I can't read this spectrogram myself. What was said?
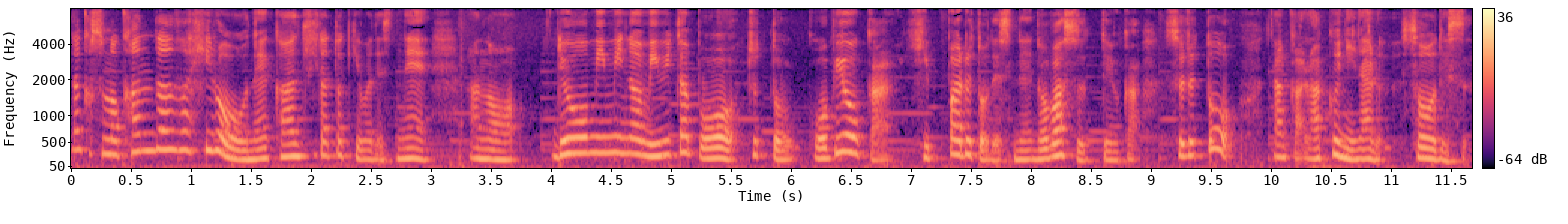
なんかその寒暖差疲労をね、感じた時はですね、あの、両耳の耳たぶをちょっと5秒間引っ張るとですね伸ばすっていうかするとなんか楽になるそうです。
